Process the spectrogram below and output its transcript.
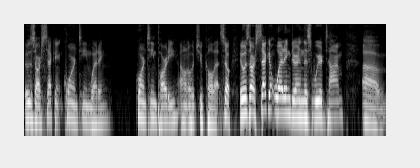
It was our second quarantine wedding, quarantine party. I don't know what you call that. So it was our second wedding during this weird time. Um,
